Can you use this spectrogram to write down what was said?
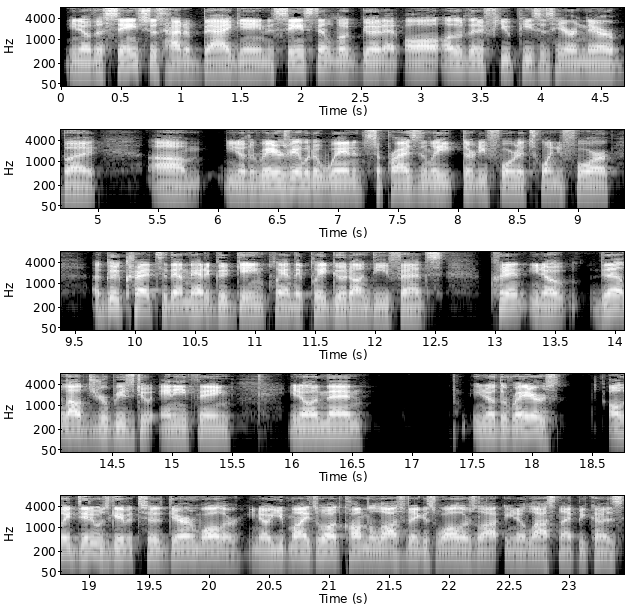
you know, the Saints just had a bad game. The Saints didn't look good at all, other than a few pieces here and there. But um, you know, the Raiders were able to win surprisingly, thirty-four to twenty-four. A good credit to them. They had a good game plan. They played good on defense. Couldn't, you know, didn't allow Drew Brees to do anything. You know, and then, you know, the Raiders all they did was give it to Darren Waller. You know, you might as well call him the Las Vegas Wallers, you know, last night because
